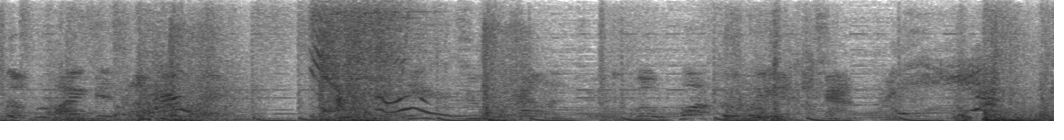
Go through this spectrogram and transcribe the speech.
The fight is underway. These two challengers will walk away as champions.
